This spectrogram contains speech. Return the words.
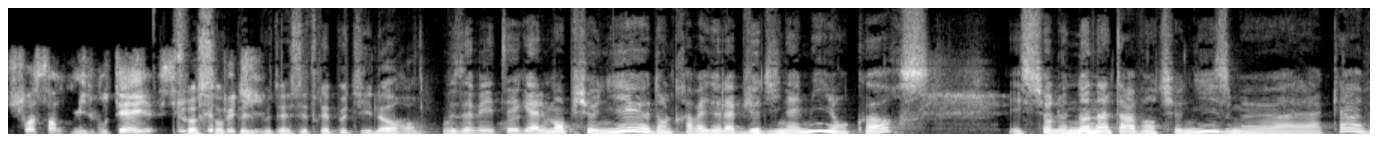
60 000 bouteilles. C'est très 60 000 petit. bouteilles. C'est très petit. L'or Vous avez été également pionnier dans le travail de la biodynamie en Corse et sur le non-interventionnisme à la cave.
